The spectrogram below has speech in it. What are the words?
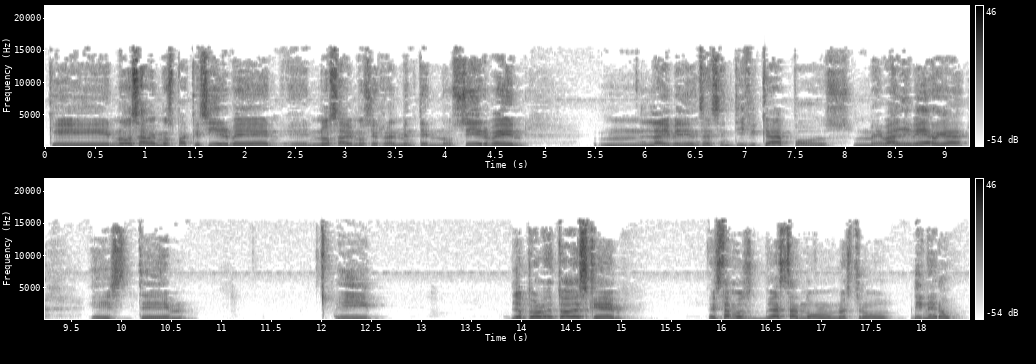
que no sabemos para qué sirven, eh, no sabemos si realmente nos sirven, mm, la evidencia científica pues me vale verga, este y lo peor de todo es que estamos gastando nuestro dinero,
